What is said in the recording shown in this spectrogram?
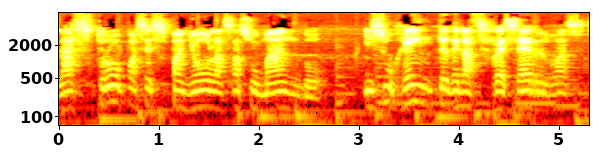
Las tropas españolas a su mando y su gente de las reservas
